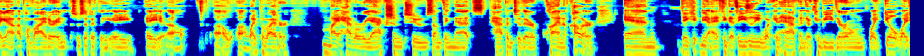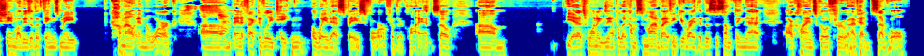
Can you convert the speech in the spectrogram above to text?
again, a provider and specifically a, a, uh, a, a white provider might have a reaction to something that's happened to their client of color and they can, yeah, I think that's easily what can happen. There can be their own white guilt, white shame, all these other things may come out in the work, um, yeah. and effectively taking away that space for, for their client. So, um, yeah, that's one example that comes to mind, but I think you're right that this is something that our clients go through. And I've had several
